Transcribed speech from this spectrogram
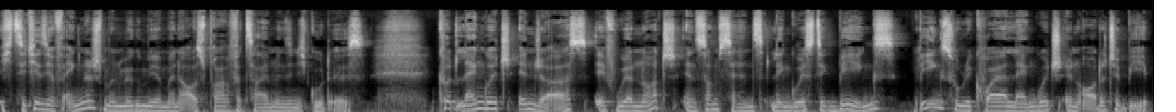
ich zitiere sie auf Englisch, man möge mir meine Aussprache verzeihen, wenn sie nicht gut ist. Could language injure us if we are not, in some sense, linguistic beings, beings who require language in order to be?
